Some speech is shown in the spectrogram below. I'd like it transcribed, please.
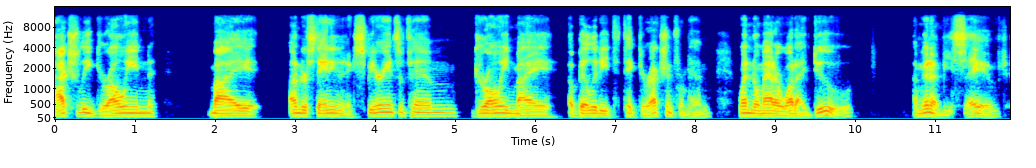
actually growing my understanding and experience of Him, growing my ability to take direction from Him, when no matter what I do, I'm going to be saved.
